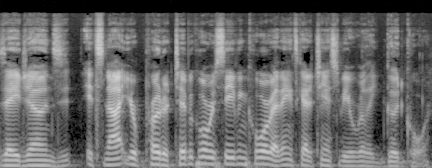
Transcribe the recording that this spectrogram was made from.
Zay Jones. It's not your prototypical receiving corps, but I think it's got a chance to be a really good corps.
